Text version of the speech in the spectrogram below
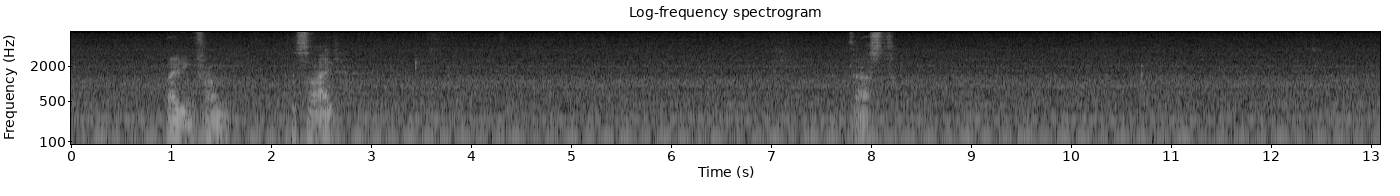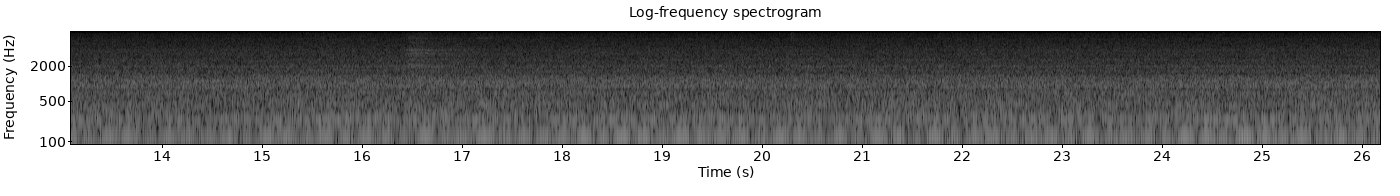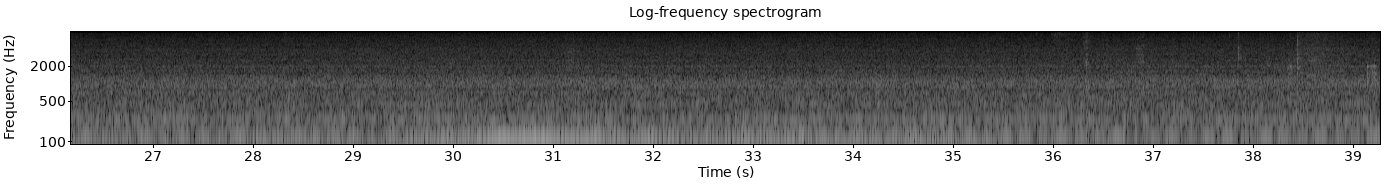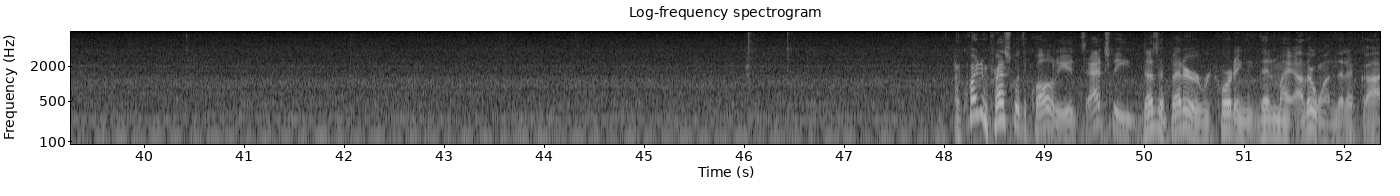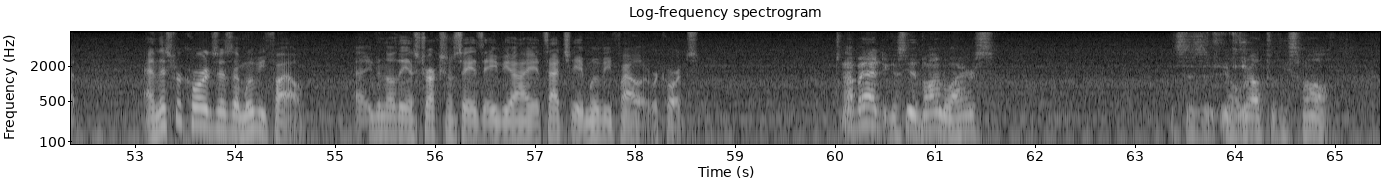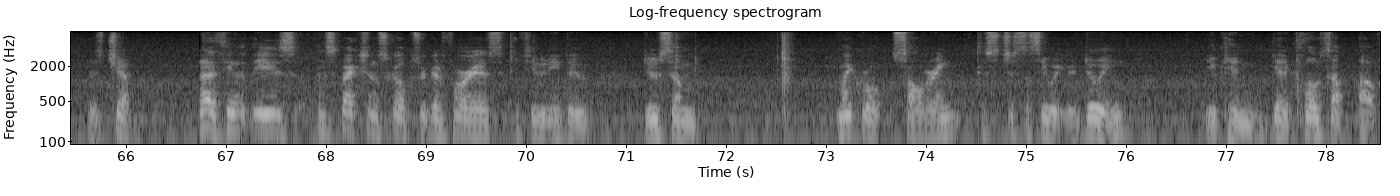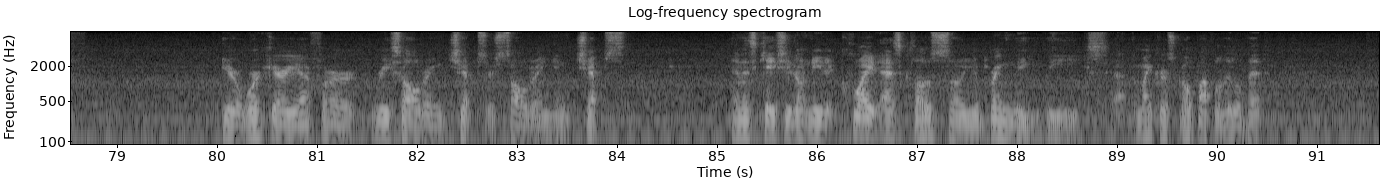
lighting from the side. Dust. I'm quite impressed with the quality. It actually does a better recording than my other one that I've got. And this records as a movie file. Uh, even though the instructions say it's AVI, it's actually a movie file it records. It's not bad. You can see the bond wires. This is you know relatively small. This chip. Another thing that these inspection scopes are good for is if you need to do some micro soldering just just to see what you're doing you can get a close-up of your work area for resoldering chips or soldering in chips. In this case you don't need it quite as close so you bring the, the, microscope up a little bit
